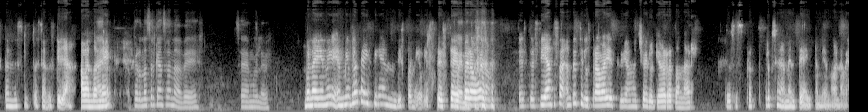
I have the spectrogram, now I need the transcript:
están mis ilustraciones que ya abandoné. Ay, pero no se alcanzan a ver. Se ve muy leve. Bueno, ahí en mi, en mi blog ahí siguen disponibles, este, Bueno. pero bueno, este, sí, antes, antes ilustraba y escribía mucho y lo quiero retomar. Entonces, pró- próximamente ahí también me van a ver.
